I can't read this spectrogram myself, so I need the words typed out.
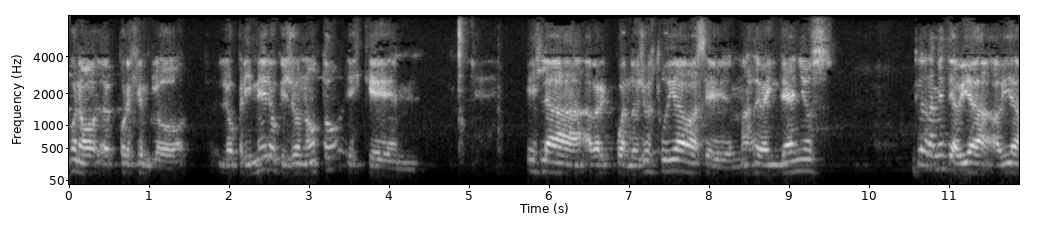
Bueno, por ejemplo, lo primero que yo noto es que es la, a ver, cuando yo estudiaba hace más de 20 años, claramente había, había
